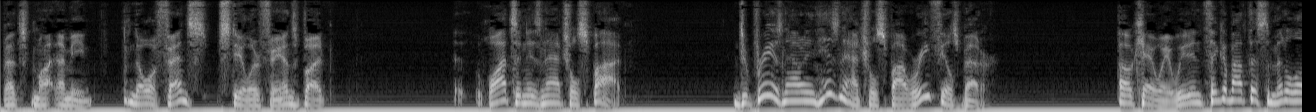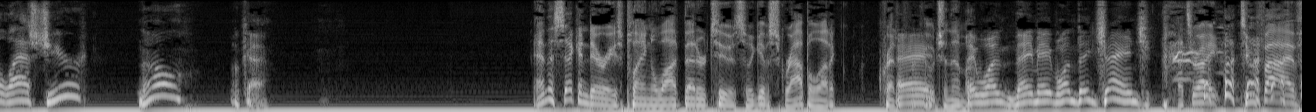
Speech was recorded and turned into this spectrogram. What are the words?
that's my. I mean, no offense, Steeler fans, but Watt's in his natural spot. Dupree is now in his natural spot where he feels better. Okay, wait. We didn't think about this the middle of last year? No? Okay. And the secondary is playing a lot better too, so we give Scrap a lot of credit hey, for coaching them. They won. They made one big change. That's right. Two five.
